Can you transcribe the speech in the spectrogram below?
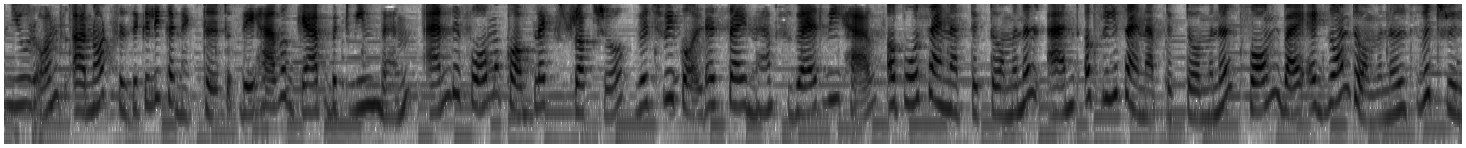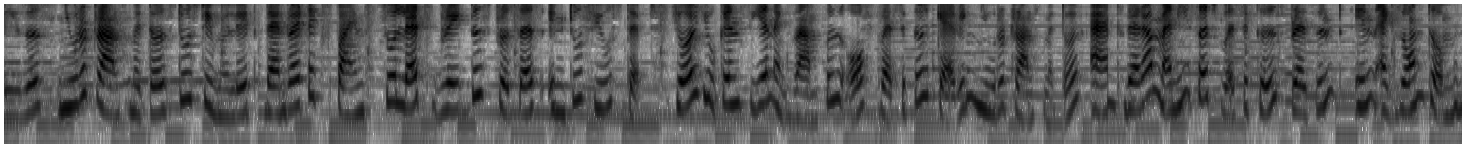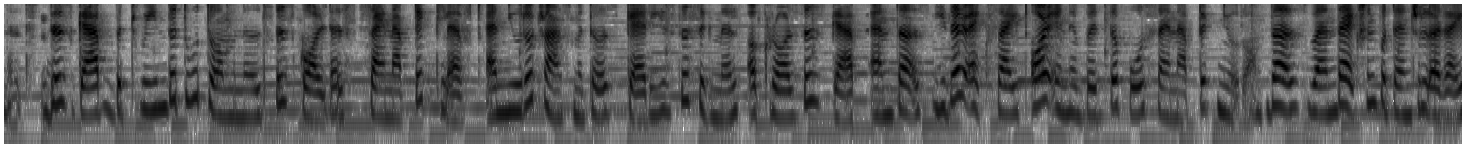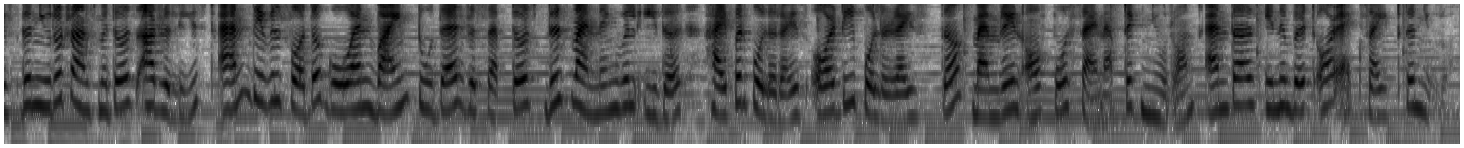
Neurons are not physically connected. They have a gap between them and they form a complex structure which we called as synapse where we have a postsynaptic terminal and a presynaptic terminal formed by axon terminals which releases neurotransmitters to stimulate dendritic spines. So let's break this process into few steps. Here you can see an example of vesicle carrying neurotransmitter and there are many such vesicles present in axon terminals. This gap between the two terminals is called as synaptic cleft and neurotransmitters carries the signal across this gap and thus either excite or inhibit the postsynaptic neuron. Thus when the action potential arrives the neurotransmitters are released and they will further go and bind to their receptors. This binding will either hyperpolarize or depolarize the membrane of postsynaptic neuron and thus inhibit or excite the neuron.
